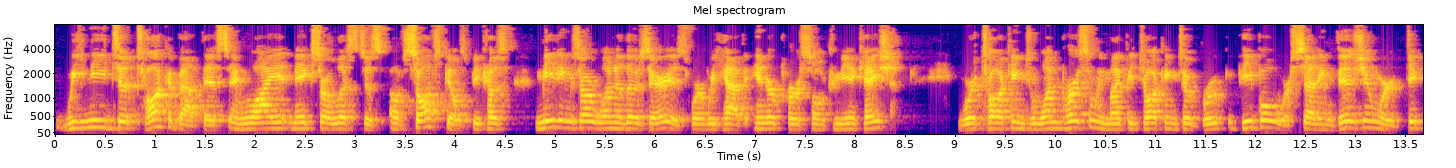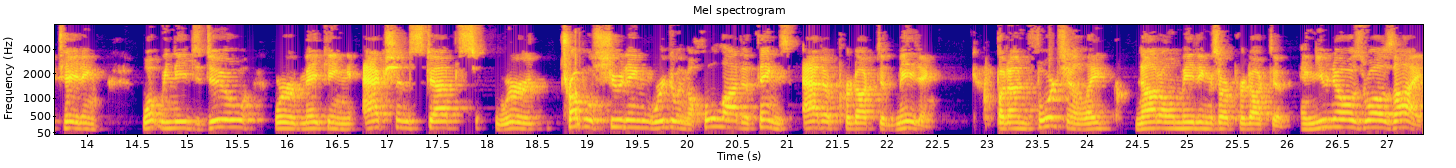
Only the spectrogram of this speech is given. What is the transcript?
we need to talk about this and why it makes our list of soft skills because meetings are one of those areas where we have interpersonal communication. We're talking to one person, we might be talking to a group of people, we're setting vision, we're dictating what we need to do, we're making action steps, we're troubleshooting, we're doing a whole lot of things at a productive meeting. But unfortunately, not all meetings are productive. And you know as well as I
